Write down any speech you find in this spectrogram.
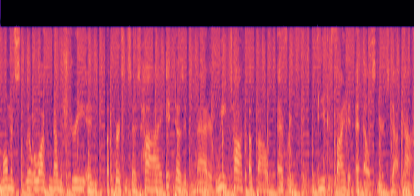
moments that we're walking down the street and a person says hi, it doesn't matter. We talk about everything, and you can find it at eltsnerds.com.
